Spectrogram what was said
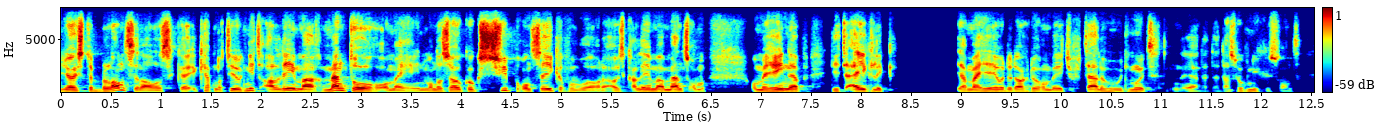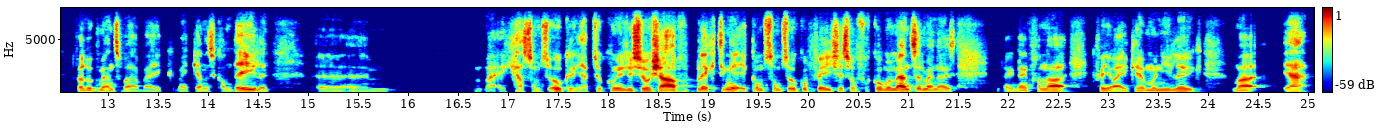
juiste, balans in alles. Ik, ik, heb natuurlijk niet alleen maar mentoren om me heen, want daar zou ik ook super onzeker van worden. Als ik alleen maar mensen om, om me heen heb die het eigenlijk ja, mij heel de dag door een beetje vertellen hoe het moet. Ja, dat, dat is ook niet gezond. Ik wil ook mensen waarbij ik mijn kennis kan delen. Uh, maar ik ga soms ook, je hebt ook gewoon je sociale verplichtingen. Ik kom soms ook op feestjes of er komen mensen in mijn huis. ik denk van, nou, ik vind jou eigenlijk helemaal niet leuk. Maar ja,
